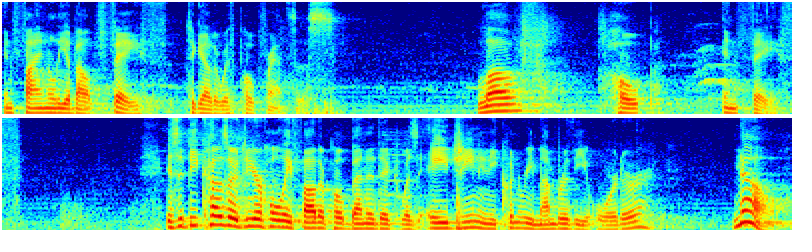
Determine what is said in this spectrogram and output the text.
and finally about faith together with Pope Francis love, hope, and faith. Is it because our dear Holy Father Pope Benedict was aging and he couldn't remember the order? No.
